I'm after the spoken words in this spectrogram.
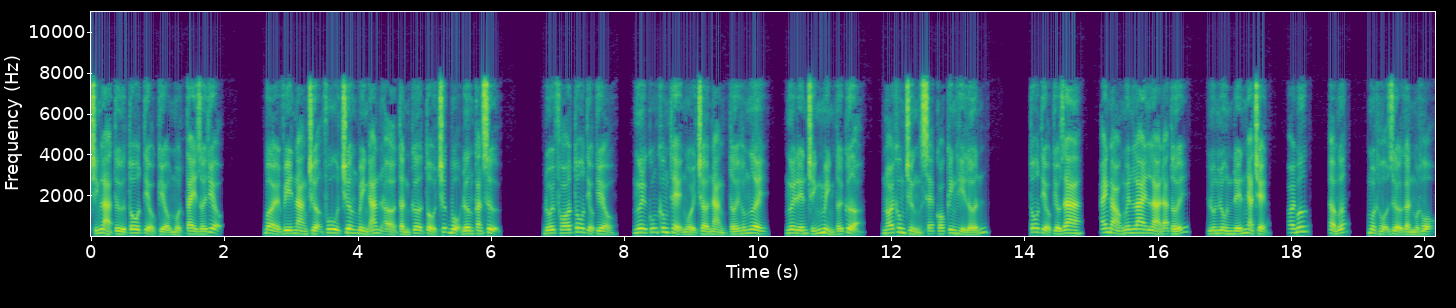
chính là từ Tô Tiểu Kiều một tay giới thiệu. Bởi vì nàng trượng phu Trương Bình An ở tần cơ tổ chức bộ đương can sự. Đối phó Tô Tiểu Kiều, ngươi cũng không thể ngồi chờ nàng tới hướng ngươi, ngươi đến chính mình tới cửa, nói không chừng sẽ có kinh hỉ lớn. Tô Tiểu Kiều ra, anh đào nguyên lai like là đã tới, lùn lùn đến nhà trệt, oi bức, ở bước, một hộ rửa gần một hộ.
